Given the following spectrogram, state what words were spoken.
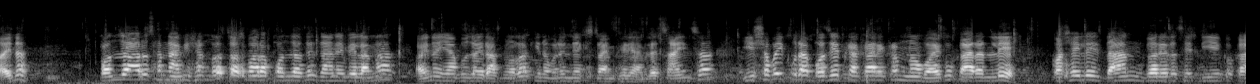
होइन? पन्जाहरू छन् हामीसँग चस्मा र पन्जा चाहिँ जाने बेलामा होइन? यहाँ बुझाइराख्नु होला किनभने नेक्स्ट टाइम फेरि हामीलाई चाहिन्छ। यी सबै कुरा बजेटका कार्यक्रम नभएको कारणले कसैले दान गरेर चाहिँ दिएको का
